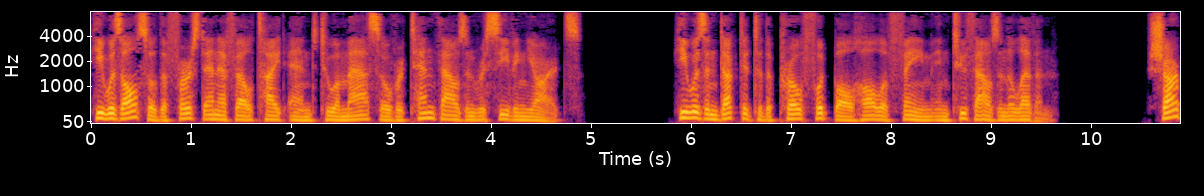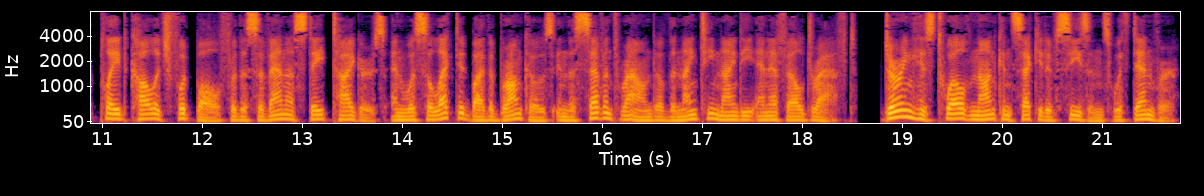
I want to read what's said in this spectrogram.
He was also the first NFL tight end to amass over 10,000 receiving yards. He was inducted to the Pro Football Hall of Fame in 2011. Sharpe played college football for the Savannah State Tigers and was selected by the Broncos in the seventh round of the 1990 NFL Draft. During his 12 non-consecutive seasons with Denver,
